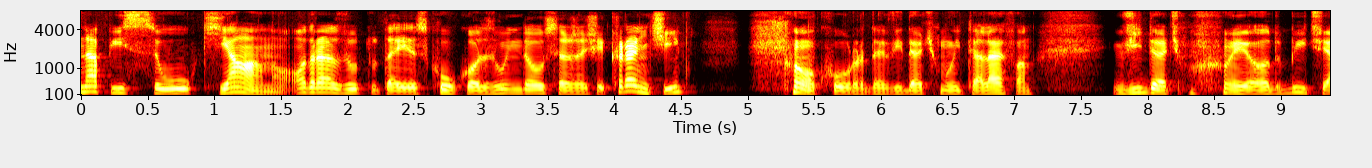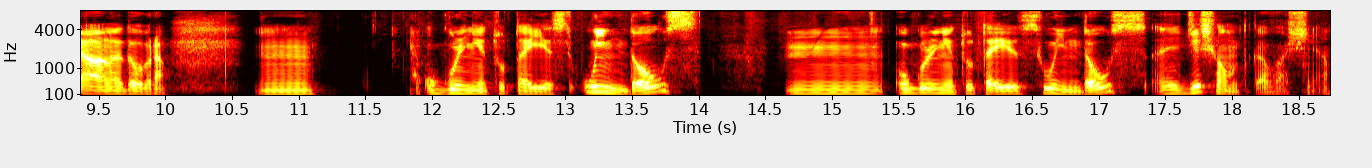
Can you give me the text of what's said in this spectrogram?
napisu Kiano. Od razu tutaj jest kółko z Windowsa, że się kręci. O kurde, widać mój telefon. Widać moje odbicie, ale dobra. Mm, ogólnie tutaj jest Windows. Mm, ogólnie tutaj jest Windows y, dziesiątka właśnie.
